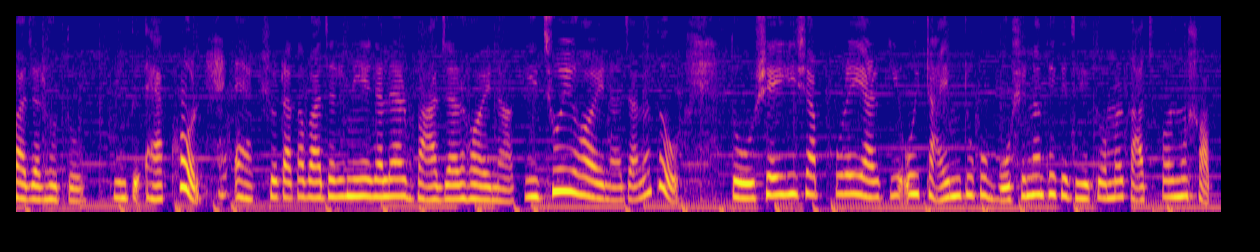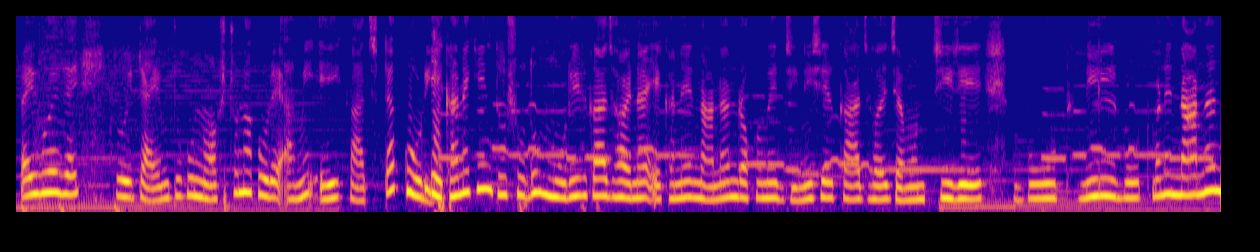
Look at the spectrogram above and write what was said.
বাজার হতো। কিন্তু এখন একশো টাকা বাজারে নিয়ে গেলে আর বাজার হয় না, কিছুই হয় না, জানো তো? তো সেই হিসাব করেই আর কি ওই টাইমটুকু বসে না থেকে যেহেতু আমার কাজকর্ম সবটাই হয়ে যায়, তো ওই টাইমটুকু নষ্ট না করে আমি এই কাজটা করি। এখানে কিন্তু শুধু মুড়ির কাজ হয় না, এখানে নানান রকমের জিনিসের কাজ হয়, যেমন চিড়ে বুট, নীল বুট মানে নানান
